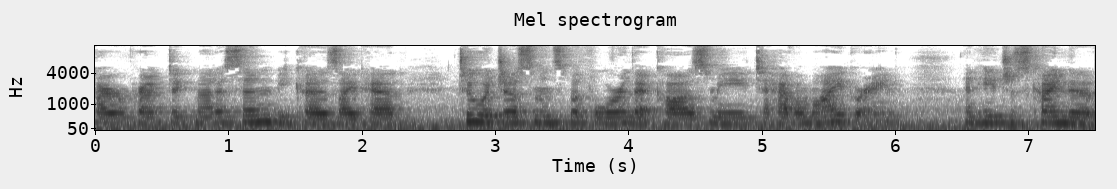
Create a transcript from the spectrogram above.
chiropractic medicine because I'd had two adjustments before that caused me to have a migraine. And he just kind of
